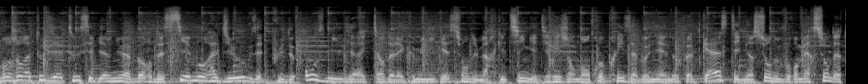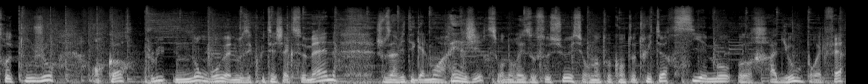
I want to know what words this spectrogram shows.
Bonjour à toutes et à tous et bienvenue à bord de CMO Radio. Vous êtes plus de 11 000 directeurs de la communication, du marketing et dirigeants d'entreprises abonnés à nos podcasts. Et bien sûr, nous vous remercions d'être toujours encore plus nombreux à nous écouter chaque semaine. Je vous invite également à réagir sur nos réseaux sociaux et sur notre compte Twitter CMO Radio. Vous pourrez le faire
